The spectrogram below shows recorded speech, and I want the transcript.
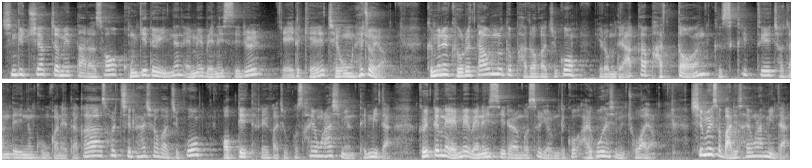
신규 취약점에 따라서 공개되어 있는 MMNS를 이렇게 제공을 해줘요 그러면 그거를 다운로드 받아 가지고 여러분들이 아까 봤던 그 스크립트에 저장되어 있는 공간에다가 설치를 하셔 가지고 업데이트를 해 가지고 사용을 하시면 됩니다. 그렇기 때문에 MMNAC라는 것을 여러분들 꼭 알고 계시면 좋아요. 실무에서 많이 사용을 합니다.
